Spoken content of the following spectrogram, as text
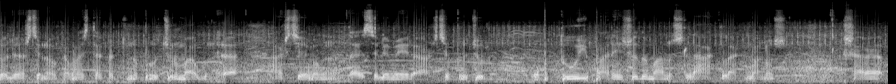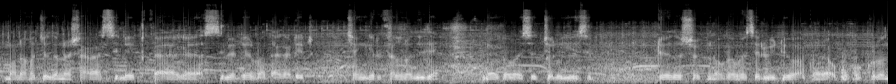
চলে আসছে নৌকা ভাস দেখার জন্য। প্রচুর মা বোনেরা আসছে এবং ছেলে মেয়েরা আসছে প্রচুর। দুই পারে শুধু মানুষ, লাখ লাখ মানুষ। সারা, মনে হচ্ছে যেন সারা সিলেট সিলেটের বাদাগাড়ির চেঙ্গের খাল নদীতে নৌকা ভাসে চলে গিয়েছে। প্রিয় দর্শক, নৌকা ভাসের ভিডিও আপনারা উপভোগ করুন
